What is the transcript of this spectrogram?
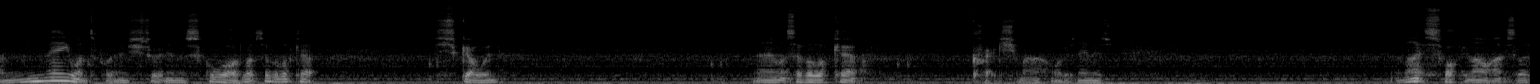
I may want to put him straight in the squad. Let's have a look at Scowen. And let's have a look at Kretzschmar, what his name is. I might swap him out actually.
